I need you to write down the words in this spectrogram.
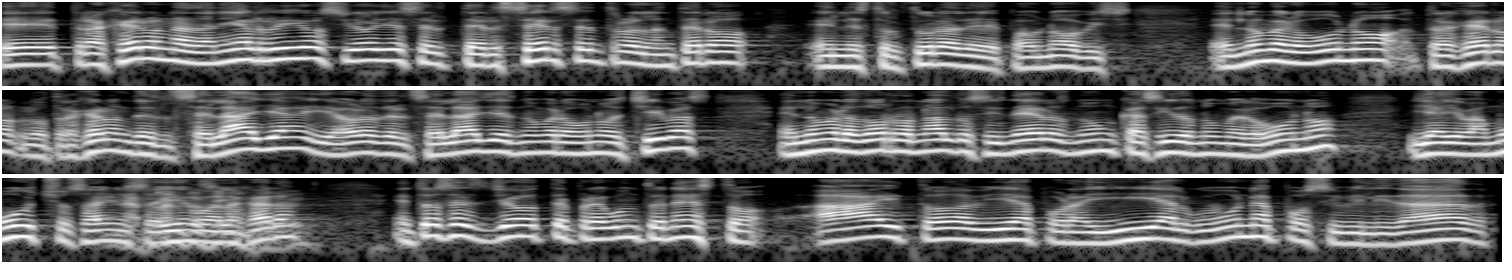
Eh, trajeron a Daniel Ríos y hoy es el tercer centro delantero en la estructura de Paunovic. El número uno trajeron, lo trajeron del Celaya y ahora del Celaya es número uno de Chivas. El número dos, Ronaldo Cisneros, nunca ha sido número uno y ya lleva muchos años ahí en Guadalajara. Entonces yo te pregunto en esto, ¿hay todavía por ahí alguna posibilidad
